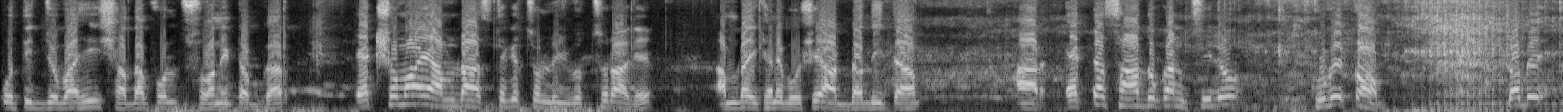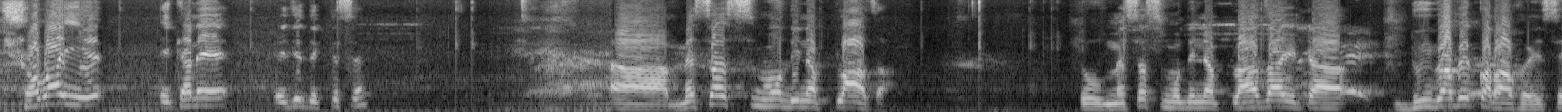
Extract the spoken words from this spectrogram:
ঐতিহ্যবাহী সাদাফল সোয়ানি টপগার এক সময় আমরা আজ থেকে চল্লিশ বছর আগে আমরা এখানে বসে আড্ডা দিতাম আর একটা চা দোকান ছিল খুবই কম। তবে সবাই এখানে এই যে দেখতেছেন মেসাস মদিনা প্লাজা। তো মেসাস মদিনা প্লাজা এটা দুইভাবে করা হয়েছে।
